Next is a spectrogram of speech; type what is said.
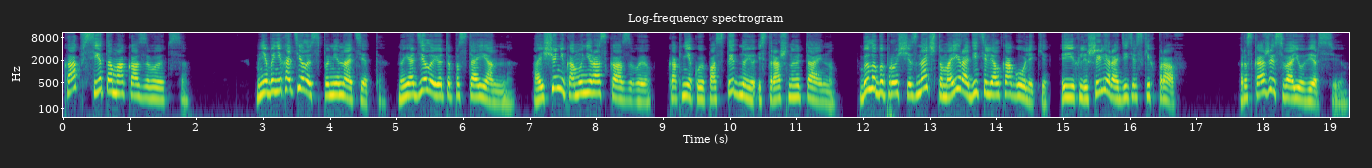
«Как все там оказываются». Мне бы не хотелось вспоминать это но я делаю это постоянно. А еще никому не рассказываю, как некую постыдную и страшную тайну. Было бы проще знать, что мои родители алкоголики, и их лишили родительских прав. Расскажи свою версию.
